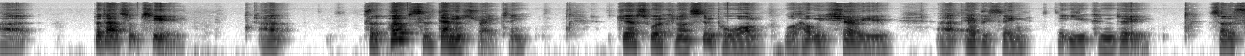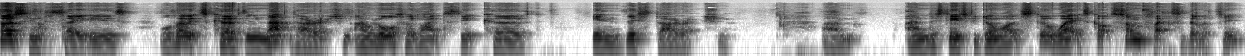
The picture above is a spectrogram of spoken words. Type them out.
Uh, but that's up to you. Uh, for the purpose of demonstrating, just working on a simple one will help me show you uh, everything that you can do. So the first thing to say is, although it's curved in that direction, I would also like to see it curved in this direction. Um, and this needs to be done while it's still wet. It's got some flexibility,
